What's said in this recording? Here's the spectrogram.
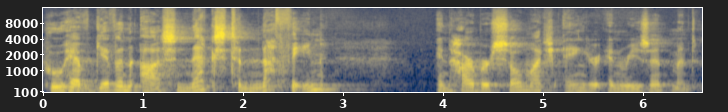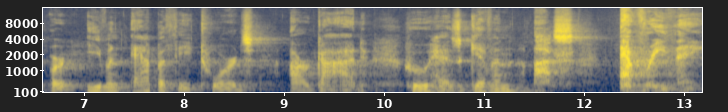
who have given us next to nothing and harbor so much anger and resentment or even apathy towards our God who has given us everything?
